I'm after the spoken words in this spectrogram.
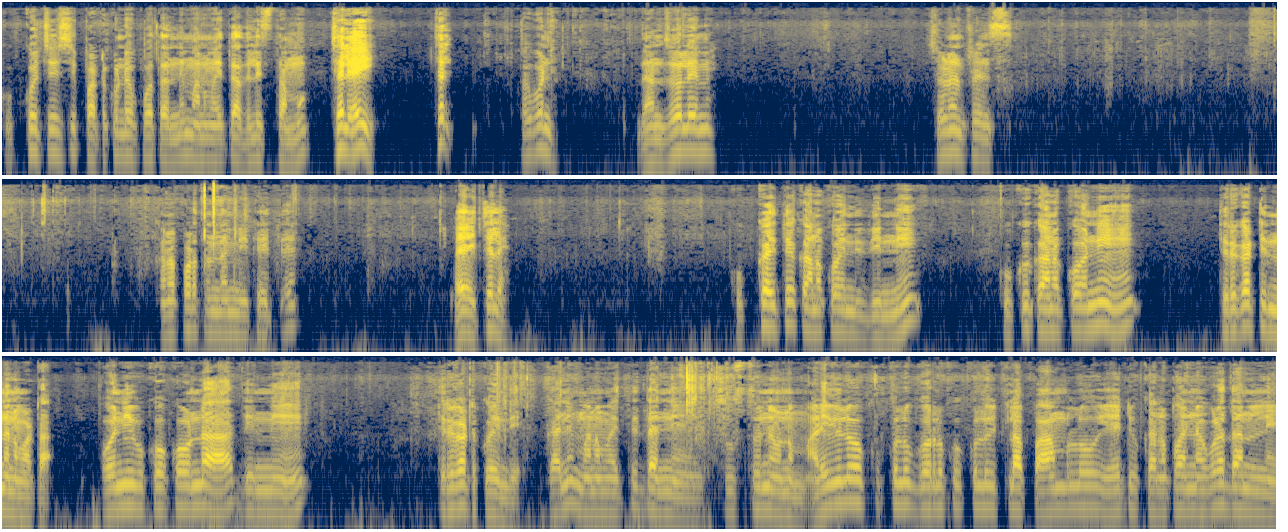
కుక్క వచ్చేసి పట్టుకుంటే పోతుంది మనమైతే అదిలిస్తాము. చలి అయ్యి దాని జోలేమి? చూడండి ఫ్రెండ్స్. కనపడుతుందా మీకైతే? ఏ చలే కుక్క అయితే కనుక్కోయింది దీన్ని. కుక్క కనుక్కొని తిరగట్టిందనమాట. పోనీవుకోకుండా దీన్ని తిరగట్టుకోయింది. కానీ మనమైతే దాన్ని చూస్తూనే ఉన్నాం. అడవిలో కుక్కలు గొర్రెల కుక్కలు ఇట్లా పాములు ఏటివి కనపడినా కూడా దాన్ని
